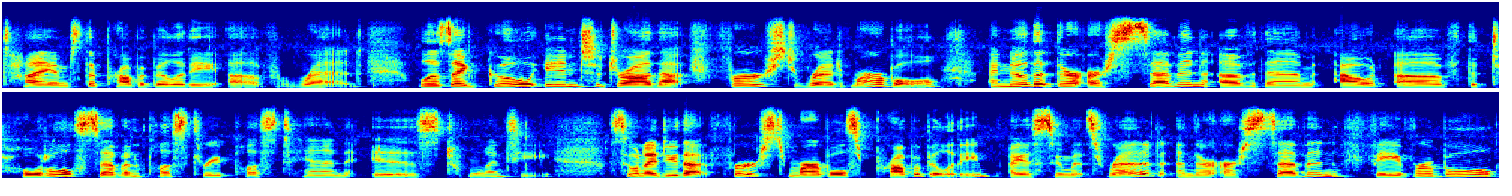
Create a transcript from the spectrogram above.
times the probability of red. Well, as I go in to draw that first red marble, I know that there are seven of them out of the total. Seven plus three plus 10 is 20. So when I do that first marble's probability, I assume it's red, and there are seven favorable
